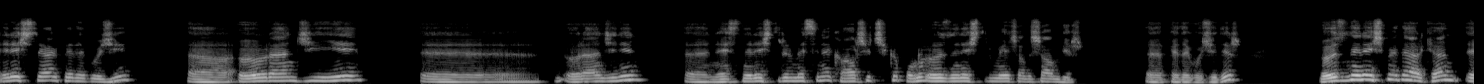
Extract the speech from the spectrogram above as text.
eleştirel pedagoji e, öğrenciyi e, öğrencinin e, nesneleştirilmesine karşı çıkıp onu özneleştirmeye çalışan bir e, pedagojidir. Özneleşme derken e,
